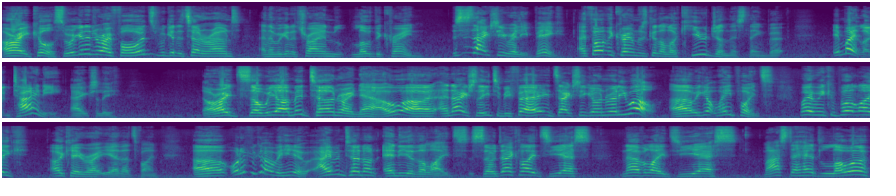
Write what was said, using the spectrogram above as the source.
Alright, cool. So we're going to drive forwards. We're going to turn around and then we're going to try and load the crane. This is actually really big. I thought the crane was going to look huge on this thing, but it might look tiny, actually. Alright, so we are mid-turn right now, uh, and actually, to be fair, it's actually going really well. Uh, we got waypoints. Wait, we can put like... Okay, right, yeah, that's fine. Uh, what have we got over here? I haven't turned on any of the lights. So deck lights, yes. Nav lights, yes. Masthead lower,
